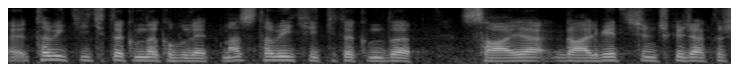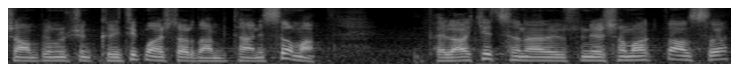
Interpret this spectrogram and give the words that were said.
E, tabii ki iki takım da kabul etmez. Tabii ki iki takım da sahaya galibiyet için çıkacaktır. Şampiyonluk için kritik maçlardan bir tanesi ama felaket senaryosunu yaşamaktansa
